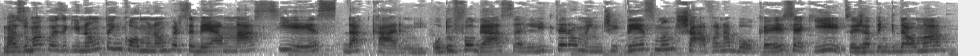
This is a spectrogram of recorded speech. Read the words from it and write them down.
Mas uma coisa que não tem como não perceber é a maciez da carne. O do fogaça literalmente desmanchava na boca. Esse aqui, você já tem que dar uma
